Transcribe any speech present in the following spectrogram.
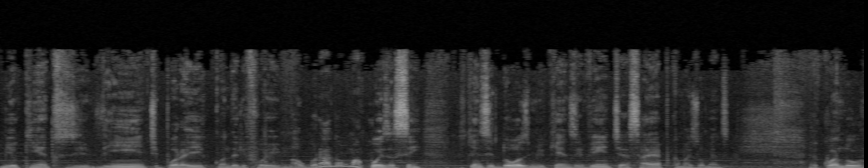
1520, por aí, quando ele foi inaugurado, alguma coisa assim, 1512, 1520, essa época mais ou menos quando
